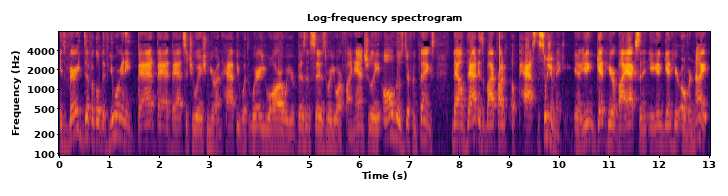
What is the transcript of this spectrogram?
it's very difficult if you are in a bad, bad, bad situation, you're unhappy with where you are, where your business is, where you are financially, all those different things. Now that is a byproduct of past decision making. You know, you didn't get here by accident, you didn't get here overnight.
